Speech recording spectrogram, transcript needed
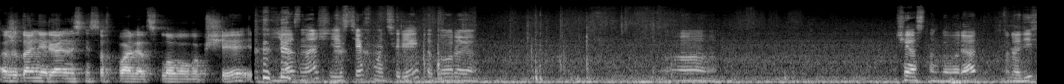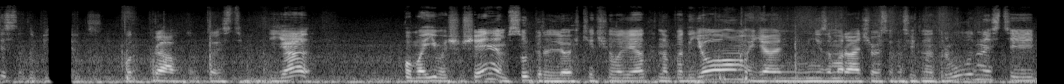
ожидания реальность не совпали от слова вообще. Я, знаешь, есть тех матерей, которые а, честно говорят, родительство это пиздец. Вот правда. То есть я по моим ощущениям, супер легкий человек на подъем, я не заморачиваюсь относительно трудностей.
